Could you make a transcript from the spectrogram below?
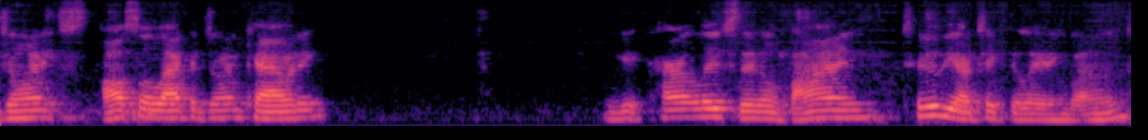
joints also lack a joint cavity. You get cartilage that will bind to the articulating bones.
